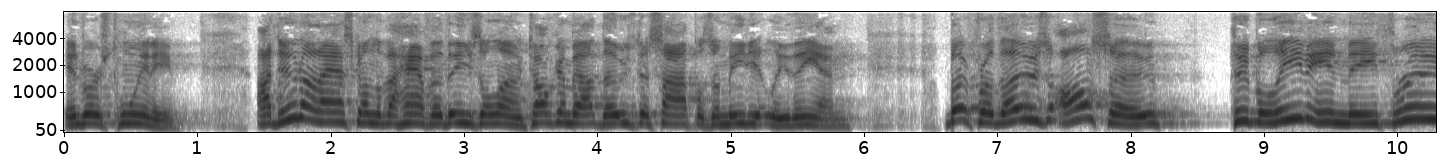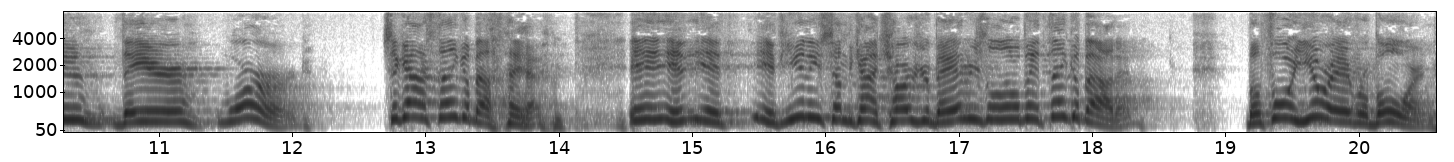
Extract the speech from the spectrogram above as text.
in verse 20. I do not ask on the behalf of these alone, talking about those disciples immediately then but for those also who believe in me through their word. So, guys, think about that. If, if, if you need something to kind of charge your batteries a little bit, think about it. Before you were ever born,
